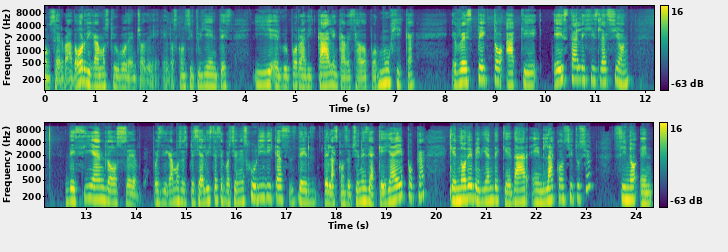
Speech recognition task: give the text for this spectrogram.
conservador, digamos, que hubo dentro de eh, los constituyentes y el grupo radical encabezado por Mújica respecto a que esta legislación decían los eh, pues digamos especialistas en cuestiones jurídicas de, de las concepciones de aquella época que no deberían de quedar en la constitución sino en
